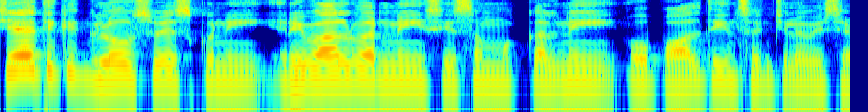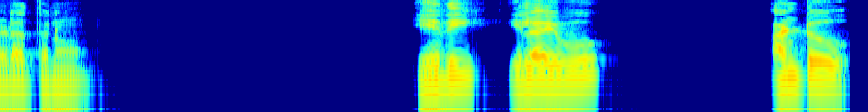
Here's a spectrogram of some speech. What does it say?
చేతికి గ్లోవ్స్ వేసుకుని రివాల్వర్ని సీసం ముక్కల్ని ఓ పాలిథీన్ సంచిలో వేశాడు అతను. ఏది? ఇలా ఇవ్వు. అంటూ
